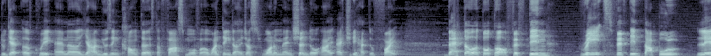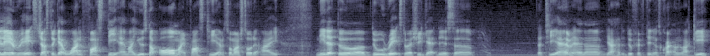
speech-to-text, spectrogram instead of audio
to get earthquake and uh, yeah I'm using counter as the fast move uh, one thing that I just want to mention though I actually had to fight battle a total of 15 raids 15 tapu lele raids just to get one fast TM I used up all my fast TM so much so that I needed to uh, do raids to actually get this uh, the TM and uh, yeah I had to do 15 it was quite unlucky.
